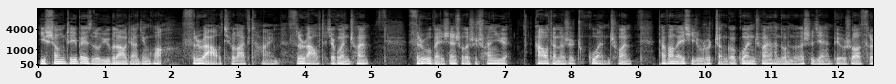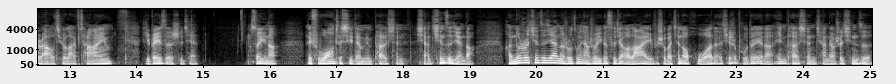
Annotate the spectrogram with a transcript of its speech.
一生这一辈子都遇不到这样情况。Throughout your lifetime, throughout 叫贯穿，through 本身说的是穿越，out 呢是贯穿，它放在一起就是说整个贯穿很多很多的时间，比如说 throughout your lifetime，一辈子的时间。所以呢，if you want to see them in person，想亲自见到，很多时候亲自见的时候总想说一个词叫 alive，是吧？见到活的，其实不对的，in person 强调是亲自。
